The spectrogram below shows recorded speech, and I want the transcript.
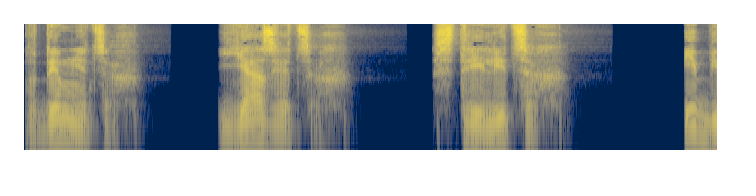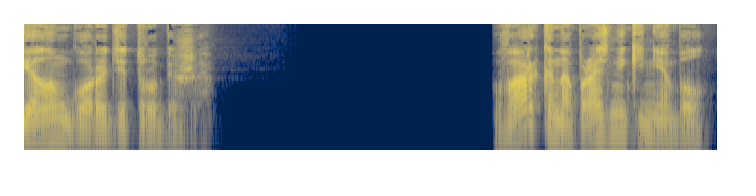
в Дымницах, Язвицах, Стрелицах и белом городе Трубеже. Варка на празднике не был,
